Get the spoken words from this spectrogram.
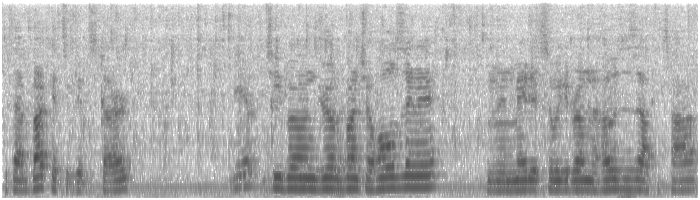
But that bucket's a good start. Yep. T-Bone drilled a bunch of holes in it and then made it so we could run the hoses out the top.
